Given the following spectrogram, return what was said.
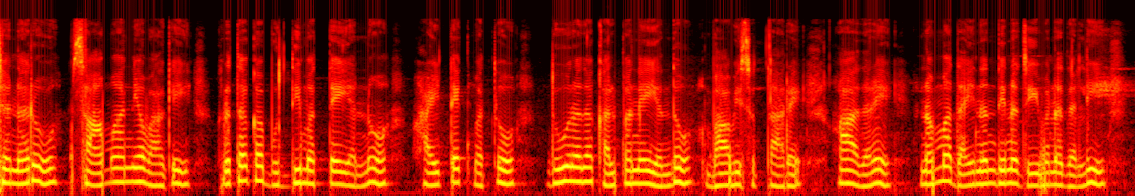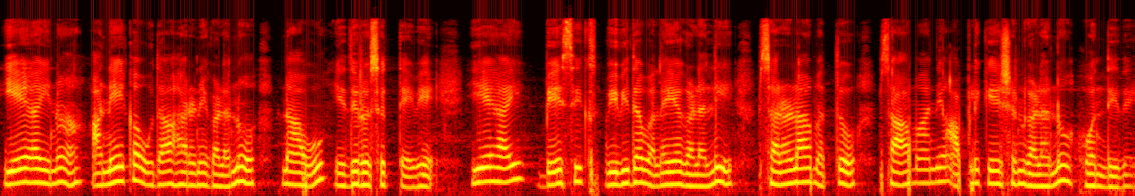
ಜನರು ಸಾಮಾನ್ಯವಾಗಿ ಕೃತಕ ಬುದ್ಧಿಮತ್ತೆಯನ್ನು ಹೈಟೆಕ್ ಮತ್ತು ದೂರದ ಕಲ್ಪನೆ ಎಂದು ಭಾವಿಸುತ್ತಾರೆ. ಆದರೆ ನಮ್ಮ ದೈನಂದಿನ ಜೀವನದಲ್ಲಿ ಎ ಐನ ಅನೇಕ ಉದಾಹರಣೆಗಳನ್ನು ನಾವು ಎದುರಿಸುತ್ತೇವೆ. ಎ ಐ ಬೇಸಿಕ್ಸ್ ವಿವಿಧ ವಲಯಗಳಲ್ಲಿ ಸರಳ ಮತ್ತು ಸಾಮಾನ್ಯ ಅಪ್ಲಿಕೇಶನ್ಗಳನ್ನು ಹೊಂದಿದೆ.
